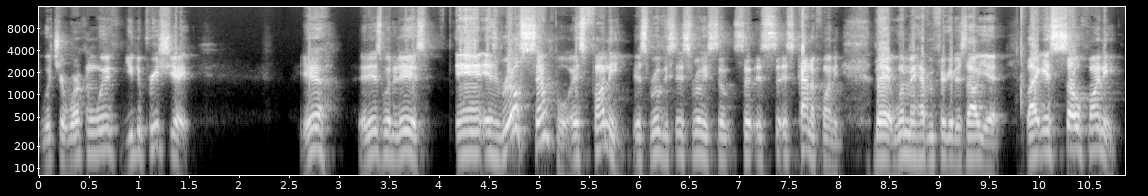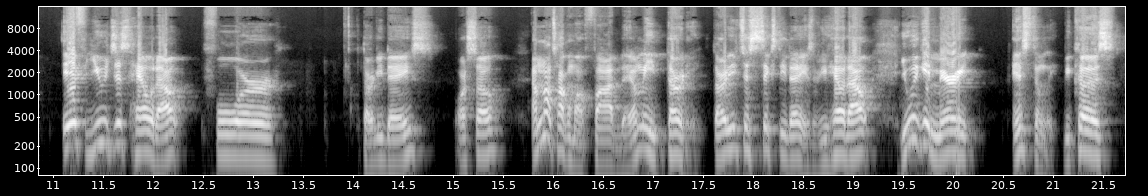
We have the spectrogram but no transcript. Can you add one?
what you're working with, you depreciate. Yeah, it is what it is. And it's real simple. It's funny. It's really, it's really, it's, it's kind of funny that women haven't figured this out yet. Like, it's so funny. If you just held out for 30 days or so. I'm not talking about five days. I mean 30, 30 to 60 days. If you held out, you would get married instantly because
